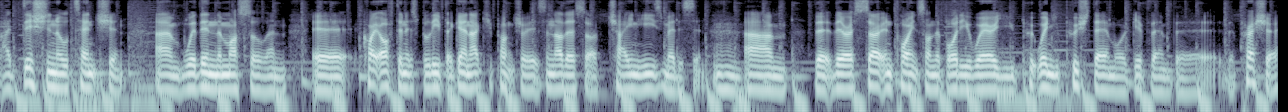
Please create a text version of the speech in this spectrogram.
additional tension um, within the muscle, and uh, quite often it's believed again acupuncture is another sort of Chinese medicine. Um, that there are certain points on the body where you put when you push them or give them the the pressure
